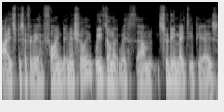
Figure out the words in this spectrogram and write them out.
I specifically have found initially, we've done it with um, sodium ATPase.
